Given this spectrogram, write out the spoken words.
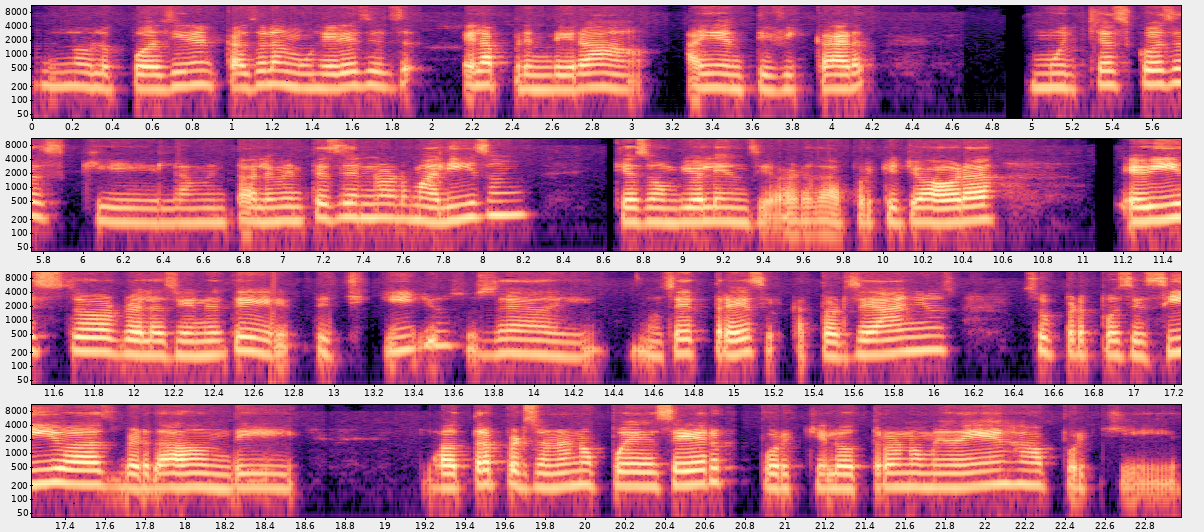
no lo puedo decir en el caso de las mujeres, es el aprender a, identificar muchas cosas que lamentablemente se normalizan, que son violencia, ¿verdad? Porque yo ahora he visto relaciones de, chiquillos, o sea, no sé, 13, 14 años, súper posesivas, ¿verdad? Donde la otra persona no puede ser porque el otro no me deja, porque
